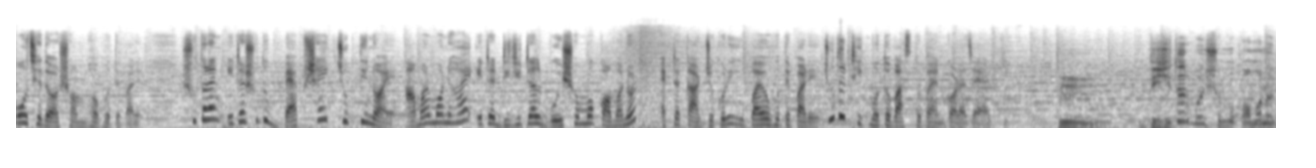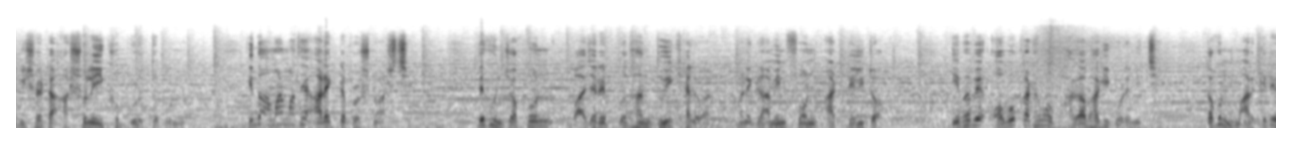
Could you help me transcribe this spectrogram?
পৌঁছে দেওয়া সম্ভব হতে পারে। সুতরাং এটা শুধু ব্যবসায়িক চুক্তি নয়, আমার মনে হয় এটা ডিজিটাল বৈষম্য কমানোর একটা কার্যকরী উপায়ও হতে পারে, যদি ঠিকমতো বাস্তবায়ন করা যায় আর কি। ডিজিটাল বৈষম্য কমানোর বিষয়টা আসলেই খুব গুরুত্বপূর্ণ। কিন্তু আমার মাথায় আরেকটা প্রশ্ন আসছে। দেখুন, যখন বাজারের প্রধান দুই খেলোয়াড় মানে গ্রামীণ ফোন আর টেলিটক, এভাবে অবকাঠামো ভাগাভাগি করে নিচ্ছে তখন মার্কেটে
